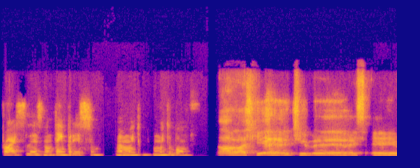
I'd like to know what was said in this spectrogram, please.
priceless, não tem preço. É muito, muito bom. Ah, eu acho que a gente. É, é,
